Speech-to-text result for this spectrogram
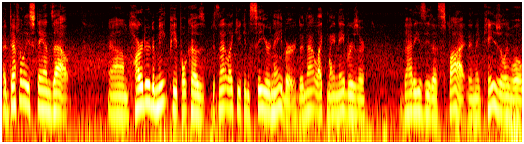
it definitely stands out. Um, harder to meet people because it's not like you can see your neighbor. They're not like my neighbors are that easy to spot and occasionally we'll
